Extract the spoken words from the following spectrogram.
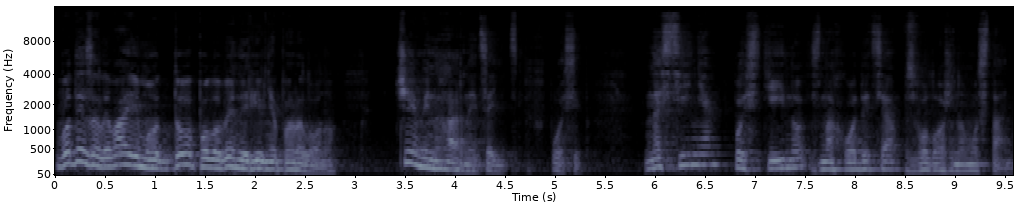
Води заливаємо до половини рівня поролону. Чим він гарний цей спосіб? Насіння постійно знаходиться в зволоженому стані.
